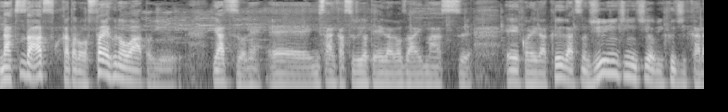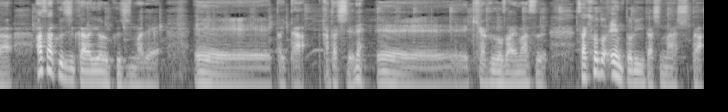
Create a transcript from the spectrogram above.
夏だ熱く語ろう、スタイフの輪というやつをね、えー、に参加する予定がございます。えー、これが9月の12日日曜日9時から、朝9時から夜9時まで、えー、といった形でね、えー、企画ございます。先ほどエントリーいたしました。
